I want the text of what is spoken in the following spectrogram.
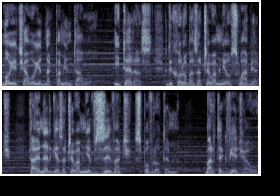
Moje ciało jednak pamiętało. I teraz, gdy choroba zaczęła mnie osłabiać, ta energia zaczęła mnie wzywać z powrotem. Bartek wiedział.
